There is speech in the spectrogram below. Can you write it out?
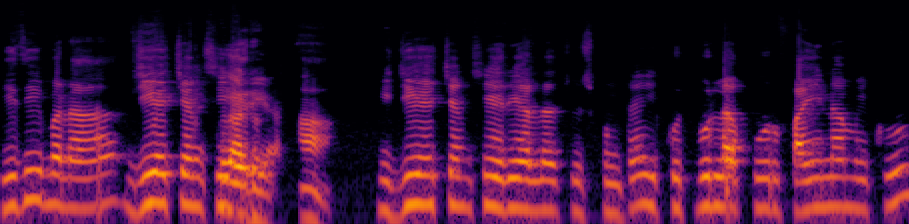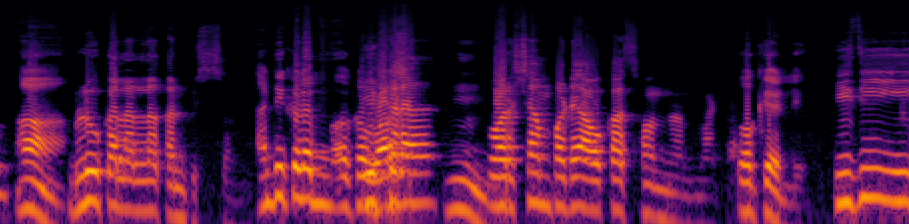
ఇది మన జిహెచ్ఎంసి ఏరియా ఈ జిహెచ్ఎంసి ఏరియాలో చూసుకుంటే ఈ కుత్బుల్లాపూర్ పైన మీకు. బ్లూ కలర్లో కనిపిస్తుంది. అంటే ఇక్కడ ఒక ఇక్కడ వర్షం పడే అవకాశం ఉంది అనమాట ఓకే అండి. ఇది ఈ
